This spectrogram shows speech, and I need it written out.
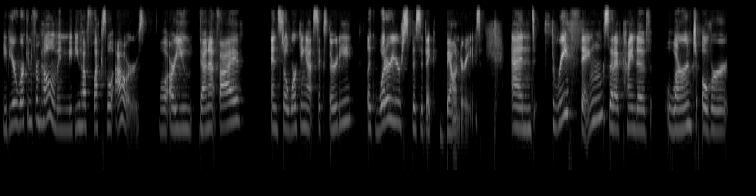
Maybe you're working from home and maybe you have flexible hours. Well, are you done at 5 and still working at 6:30? Like what are your specific boundaries? And three things that I've kind of learned over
